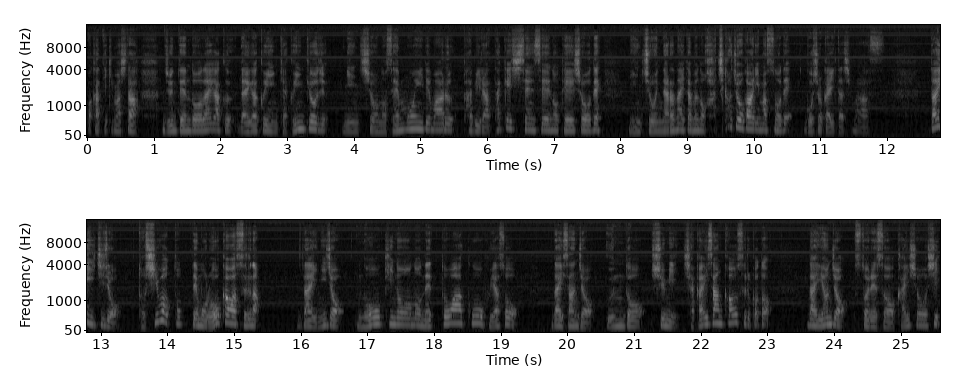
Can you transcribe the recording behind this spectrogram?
分かってきました。順天堂大学大学院客員教授、認知症の専門医でもある田平武史先生の提唱で認知症にならないための8か条がありますのでご紹介いたします。第1条年をとっても老化はするな。第2条脳機能のネットワークを増やそう。第3条運動趣味社会参加をすること。第4条ストレスを解消し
